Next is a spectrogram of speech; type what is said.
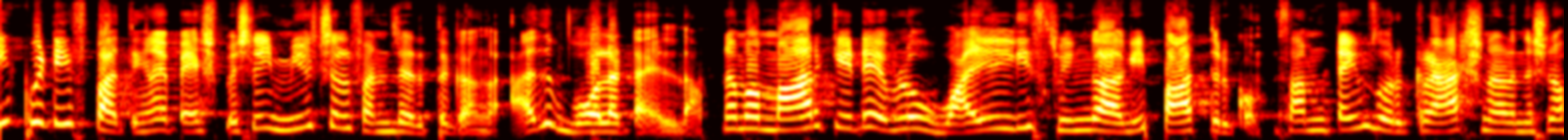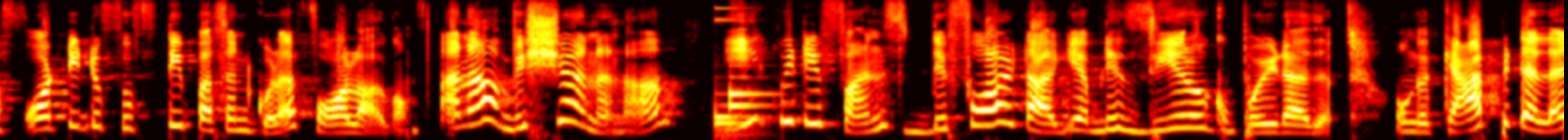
ஈக்விட்டிஸ் பார்த்தீங்கன்னா இப்போ எஸ்பெஷலி மியூச்சுவல் ஃபண்ட்ஸ் எடுத்துக்காங்க. அது வாலட்டைல் தான். நம்ம மார்க்கெட்டே எவ்வளோ வைல்ட்லி ஸ்விங் ஆகி பார்த்துருக்கோம். சம்டைம்ஸ் ஒரு கிராஷ் நடந்துச்சுன்னா ஃபார்ட்டி டு ஃபிஃப்டி பர்சன்ட் கூட ஃபாலோ ஆகும். ஆனால் விஷயம் என்னென்னா ஈக்விட்டி ஃபண்ட்ஸ் டிஃபால்ட் ஆகி அப்படியே ஜீரோக்கு போயிடாது. உங்கள் கேபிட்டலை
